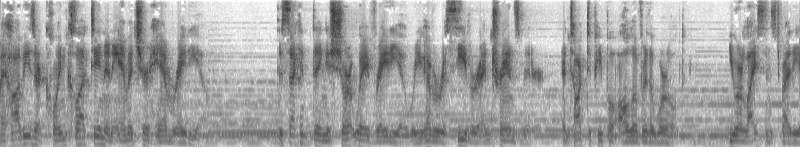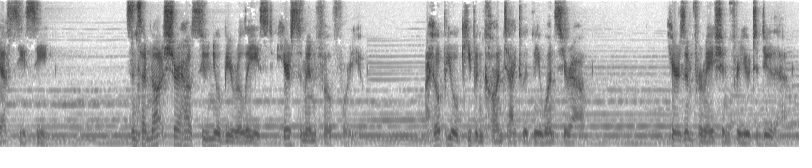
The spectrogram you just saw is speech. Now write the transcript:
My hobbies are coin collecting and amateur ham radio. The second thing is shortwave radio, where you have a receiver and transmitter and talk to people all over the world. You are licensed by the FCC. Since I'm not sure how soon you'll be released, here's some info for you. I hope you will keep in contact with me once you're out. Here's information for you to do that.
